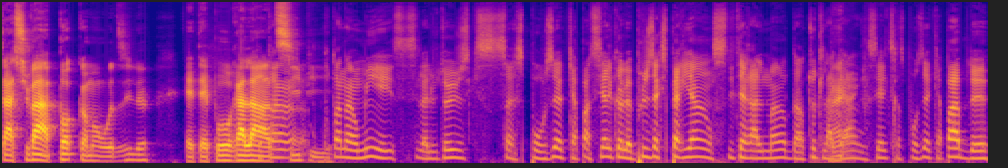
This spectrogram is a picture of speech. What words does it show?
elle à POC, comme on dit. Là. Était pas ralentie. Pourtant, Puis... pourtant, Naomi, c'est la lutteuse qui serait supposée être capable. C'est elle qui a le plus d'expérience, littéralement, dans toute la gang. C'est elle qui serait supposée être capable de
